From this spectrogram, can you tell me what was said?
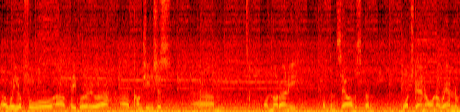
Uh, we look for uh, people who are uh, conscientious um, of not only of themselves but what's going on around them,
